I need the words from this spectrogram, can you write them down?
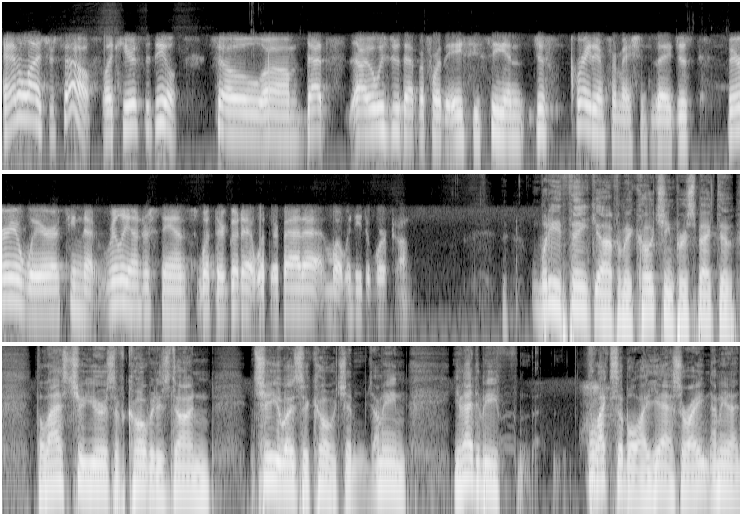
analyze yourself. Like, here's the deal." So um, that's I always do that before the ACC, and just great information today. Just very aware, a team that really understands what they're good at, what they're bad at, and what we need to work on. What do you think, uh, from a coaching perspective, the last two years of COVID has done to you as a coach? I mean, you've had to be flexible, I guess, right? I mean, uh,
